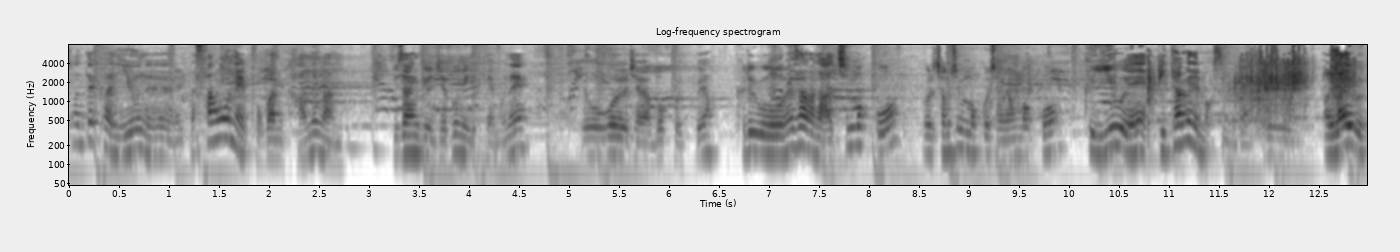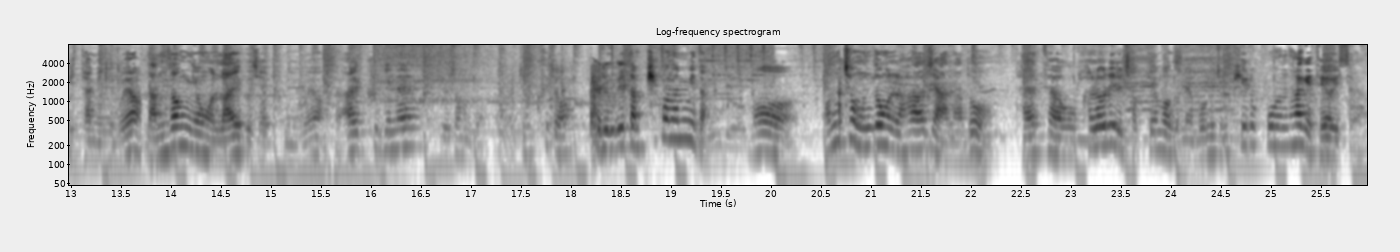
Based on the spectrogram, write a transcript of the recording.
선택한 이유는 일단 상온에 보관 가능한 유산균 제품이기 때문에 요걸 제가 먹고 있고요. 그리고 회사 가서 아침 먹고 그리고 점심 먹고 저녁 먹고 그 이후에 비타민을 먹습니다. 그 얼라이브 비타민이고요. 남성용 얼라이브 제품이고요. 알 크기는 이 정도. 좀 크죠. 그리고 일단 피곤합니다. 뭐 엄청 운동을 하지 않아도 다이어트하고 칼로리를 적게 먹으면 몸이 좀 피곤하게 되어 있어요.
